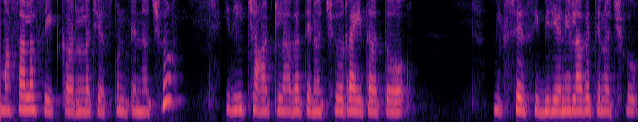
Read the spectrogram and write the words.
మసాలా స్వీట్ కార్న్లా చేసుకుని తినచ్చు. ఇది చాట్ లాగా తినచ్చు రైతాతో మిక్స్ చేసి బిర్యానీ లాగా తినచ్చు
